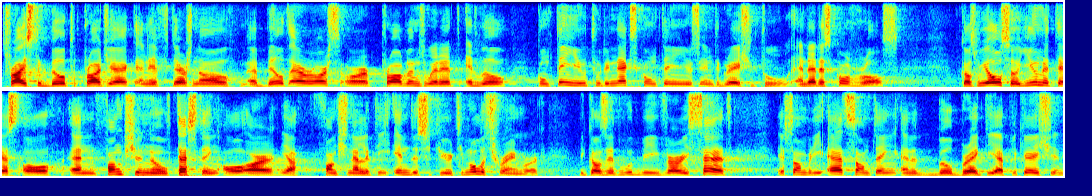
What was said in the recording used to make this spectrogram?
tries to build the project, and if there's no build errors or problems with it, it will continue to the next continuous integration tool, and that is coveralls. Because we also unit test all and functional testing all our yeah, functionality in the security knowledge framework. Because it would be very sad if somebody adds something and it will break the application.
